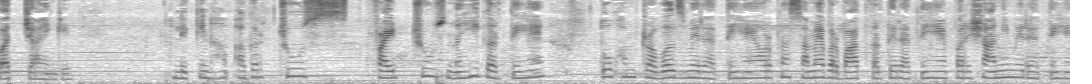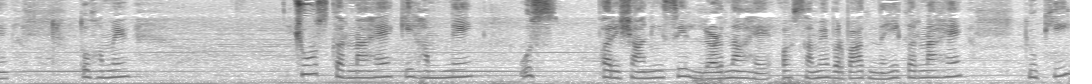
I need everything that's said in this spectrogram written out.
बच जाएँगे। लेकिन हम अगर चूज़, फाइट चूज़ नहीं करते हैं तो हम ट्रबल्स में रहते हैं और अपना समय बर्बाद करते रहते हैं, परेशानी में रहते हैं। तो हमें चूज़ करना है कि हमने उस परेशानी से लड़ना है और समय बर्बाद नहीं करना है, क्योंकि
